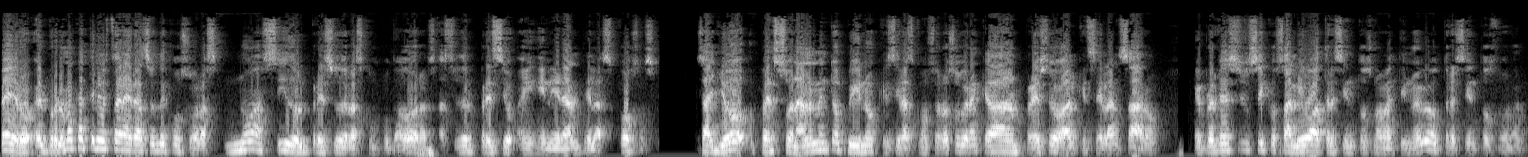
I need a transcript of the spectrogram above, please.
Pero el problema que ha tenido esta generación de consolas no ha sido el precio de las computadoras, ha sido el precio en general de las cosas. O sea, yo personalmente opino que si las consolas hubieran quedado en el precio al que se lanzaron, el PlayStation 5 salió a 399 o 300 dólares.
